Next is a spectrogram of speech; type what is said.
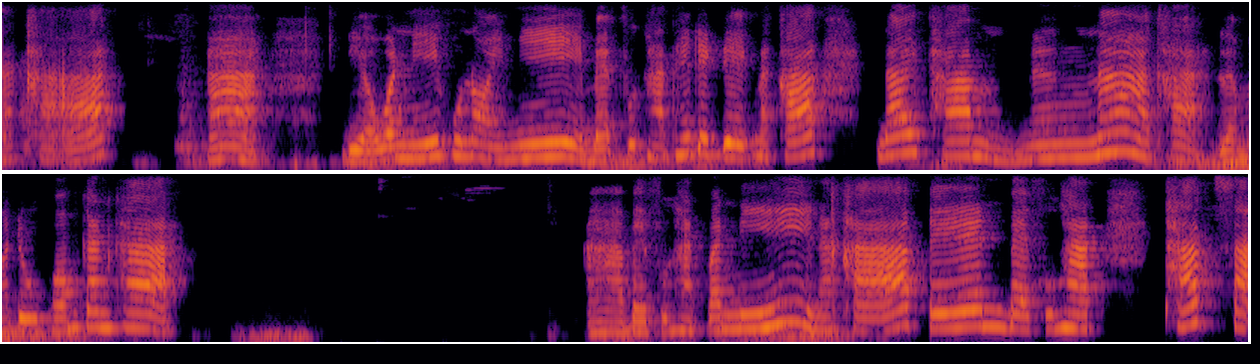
นะคะ อ่าเดี๋ยววันนี้ครูหน่อยมีแบบฝึกหัดให้เด็กๆนะคะ ได้ทำหนึ่งหน้าค่ะเดี๋ยวมาดูพร้อมกันค่ะแบบฝึกหัดวันนี้นะคะ เป็นแบบฝึกหัด ทักษะ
